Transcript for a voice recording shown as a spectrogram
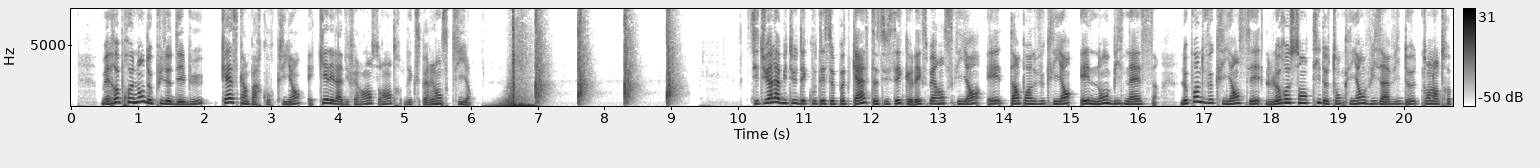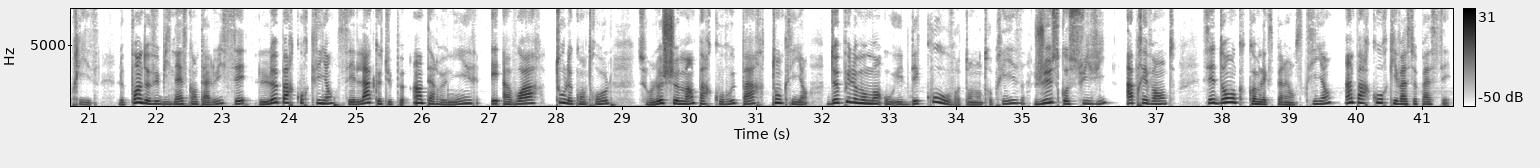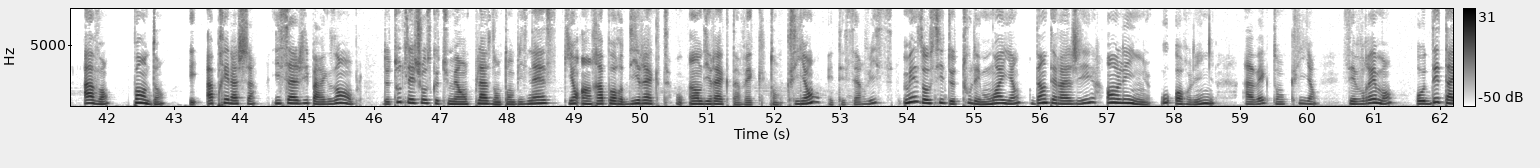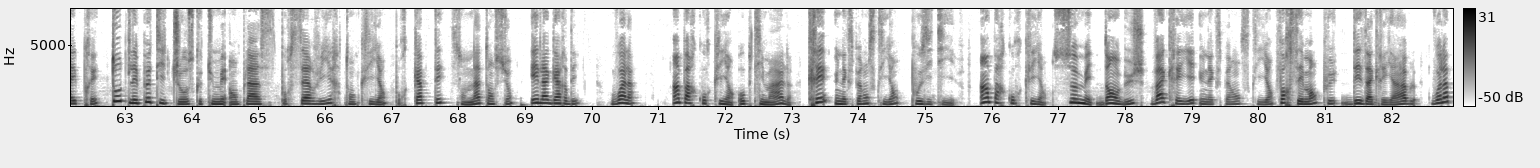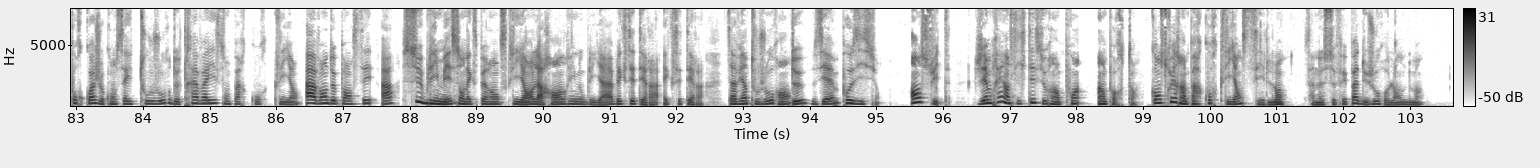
Mais reprenons depuis le début, qu'est-ce qu'un parcours client et quelle est la différence entre l'expérience client? Si tu as l'habitude d'écouter ce podcast, tu sais que l'expérience client est un point de vue client et non business. Le point de vue client, c'est le ressenti de ton client vis-à-vis -vis de ton entreprise. Le point de vue business, quant à lui, c'est le parcours client. C'est là que tu peux intervenir et avoir tout le contrôle sur le chemin parcouru par ton client depuis le moment où il découvre ton entreprise jusqu'au suivi après-vente. C'est donc, comme l'expérience client, un parcours qui va se passer avant, pendant et après l'achat. Il s'agit par exemple de toutes les choses que tu mets en place dans ton business qui ont un rapport direct ou indirect avec ton client et tes services, mais aussi de tous les moyens d'interagir en ligne ou hors ligne avec ton client. C'est vraiment au détail près toutes les petites choses que tu mets en place pour servir ton client, pour capter son attention et la garder. Voilà, un parcours client optimal crée une expérience client positive un parcours client semé d'embûches va créer une expérience client forcément plus désagréable. Voilà pourquoi je conseille toujours de travailler son parcours client avant de penser à sublimer son expérience client, la rendre inoubliable, etc., etc. Ça vient toujours en deuxième position. Ensuite, j'aimerais insister sur un point important. Construire un parcours client, c'est long. Ça ne se fait pas du jour au lendemain.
